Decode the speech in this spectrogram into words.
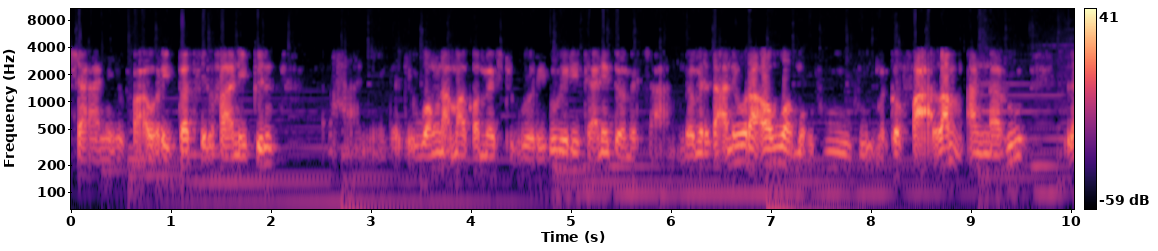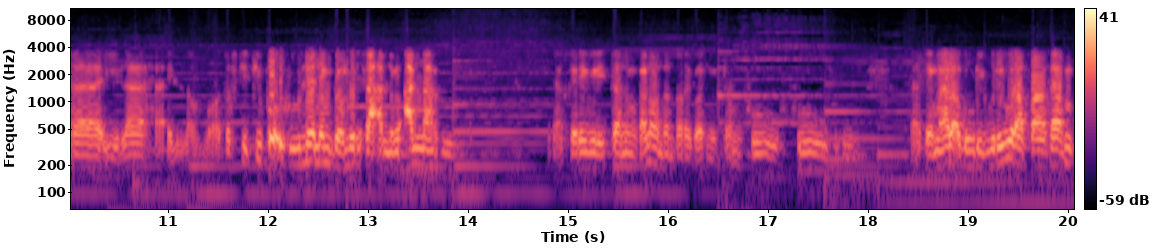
sani pak uribat fil bil hani jadi wong nak makom dhuwur iku wiridane domirsaan domirsaan ora Allah mau hu hu mergo falam annahu la ilaha illallah. Terus dijupuk hune ning domirsaan annahu. Akhirnya wiridan kan nonton tarekat nonton hu hu Nah, sing melok guri-guri ora paham.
